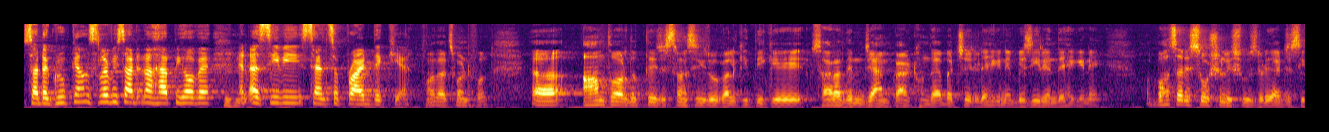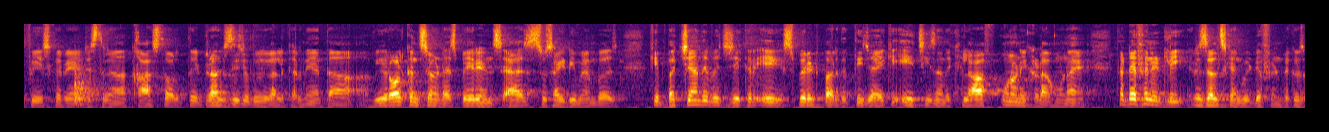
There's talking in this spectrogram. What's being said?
ਸਾਡਾ ਗਰੁੱਪ ਕਾਉਂਸਲਰ ਵੀ ਸਾਡੇ ਨਾਲ ਹੈਪੀ ਹੋਵੇ ਐਂਡ ਅਸੀਂ ਵੀ ਸੈਂਸ ਆਫ ਪ੍ਰਾਈਡ ਦੇਖੀਏ ਹਾਂ ਦੈਟਸ ਵੰਡਰਫੁਲ ਆਮ ਤੌਰ ਦੇ ਉੱਤੇ ਜਿਸ ਤਰ੍ਹਾਂ ਅਸੀਂ ਜੋ ਗੱਲ ਕੀਤੀ ਕਿ ਸਾਰਾ ਦਿਨ ਜੈਮ ਪੈਕਡ ਹੁੰਦਾ ਹੈ ਬੱਚੇ ਜਿਹੜੇ ਹੈਗੇ ਨੇ ਬਿਜ਼ੀ ਰਹਿੰਦੇ ਹੈਗੇ ਨੇ ਬਹੁਤ ਸਾਰੇ ਸੋਸ਼ਲ ਇਸ਼ੂਜ਼ ਜਿਹੜੇ ਅੱਜ ਅਸੀਂ ਫੇਸ ਕਰ ਰਹੇ ਹਾਂ, ਜਿਸ ਤਰ੍ਹਾਂ ਖਾਸ ਤੌਰ ਤੇ ਡਰੱਗਸ ਦੀ ਜਦੋਂ ਗੱਲ ਕਰਦੇ ਹਾਂ ਤਾਂ we are all concerned as parents as society members ਕਿ ਬੱਚਿਆਂ ਦੇ ਵਿੱਚ ਜੇਕਰ ਇਹ ਸਪਿਰਿਟ ਭਰ ਦਿੱਤੀ ਜਾਏ ਕਿ ਇਹ ਚੀਜ਼ਾਂ ਦੇ ਖਿਲਾਫ ਉਹਨਾਂ ਨੇ ਖੜਾ ਹੋਣਾ ਹੈ, ਤਾਂ definitely results can be different because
